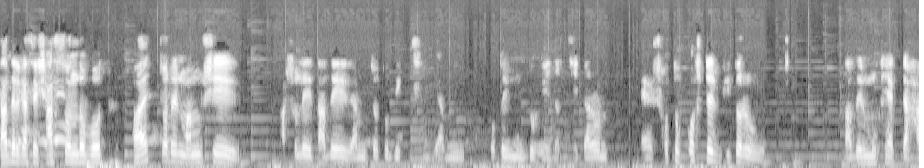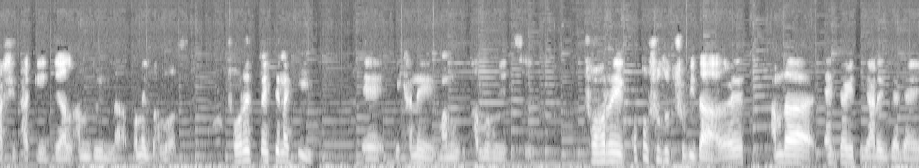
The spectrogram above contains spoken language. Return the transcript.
তাদের কাছে স্বাচ্ছন্দ্য বোধ হয়। চরের মানুষের আসলে তাদের আমি যত দেখছি আমি ততই মুগ্ধ হয়ে যাচ্ছি। কারণ শত কষ্টের ভিতরেও তাদের মুখে একটা হাসি থাকে যে আলহামদুলিল্লাহ অনেক ভালো আছে। শহরের চাইতে নাকি আহ, এখানে মানুষ ভালো রয়েছে শহরে কত সুযোগ সুবিধা আমরা এক জায়গা থেকে আরেক জায়গায়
